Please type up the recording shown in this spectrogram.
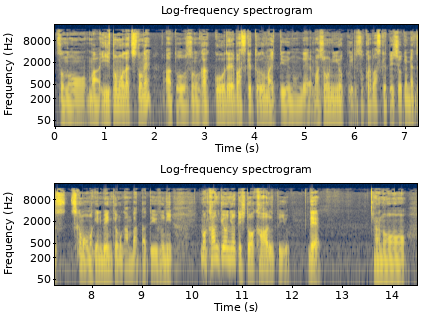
その、まあ、いい友達とね、あと、その学校でバスケットが上手いっていうので、まあ、承認欲求でそこからバスケット一生懸命やって、しかもおまけに勉強も頑張ったっていうふうに、まあ、環境によって人は変わるっていう。で、あのー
